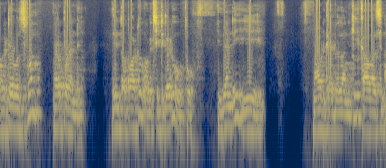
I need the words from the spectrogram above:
ఒక టేబుల్ స్పూన్ మిరప్పొడండి దీంతో పాటు ఒక చిటికెడు ఉప్పు. ఇదండి ఈ మామిడికాయ బెల్లానికి కావాల్సిన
